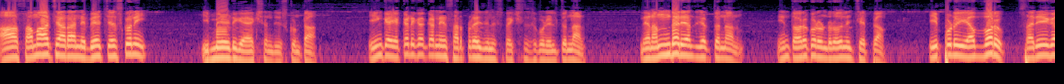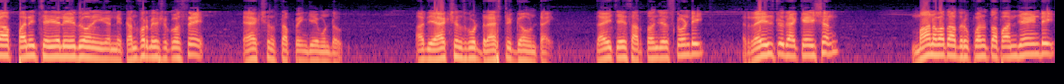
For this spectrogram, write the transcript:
ఆ సమాచారాన్ని బేస్ చేసుకొని ఇమ్మీడియట్గా యాక్షన్ తీసుకుంటా. ఇంకా ఎక్కడికక్కడ నేను సర్ప్రైజ్ ఇన్స్పెక్షన్స్ కూడా వెళ్తున్నాను. నేను అందరి అంత చెప్తున్నాను. ఇంతవరకు రెండు రోజుల నుంచి చెప్పాం. ఇప్పుడు ఎవ్వరు సరిగా పని చేయలేదు అని కన్ఫర్మేషన్కి వస్తే యాక్షన్స్ తప్ప ఇంకేముండవు. అది యాక్షన్స్ కూడా డ్రాస్టిక్గా ఉంటాయి. దయచేసి అర్థం చేసుకోండి. రైజ్ టు ద అకేషన్ మానవతా దృక్పథంతో పనిచేయండి.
